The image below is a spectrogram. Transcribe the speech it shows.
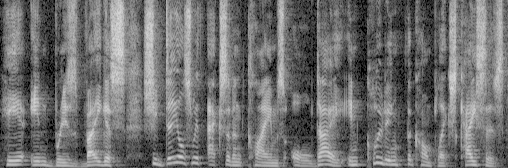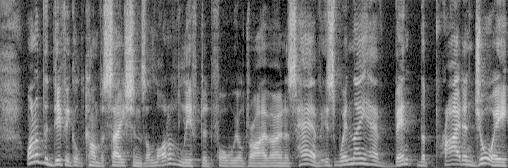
here in Bris Vegas. She deals with accident claims all day, including the complex cases. One of the difficult conversations a lot of lifted four wheel drive owners have is when they have bent the pride and joy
